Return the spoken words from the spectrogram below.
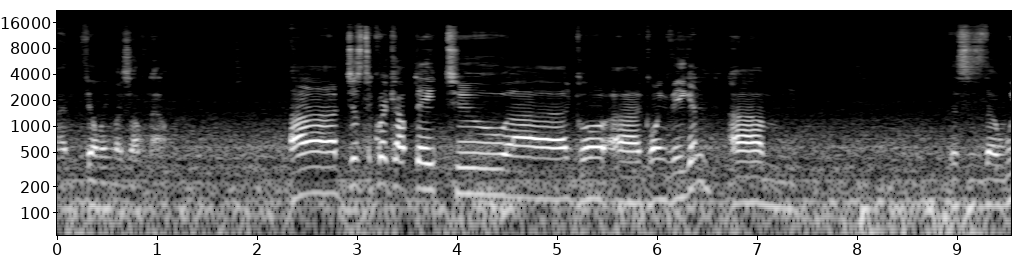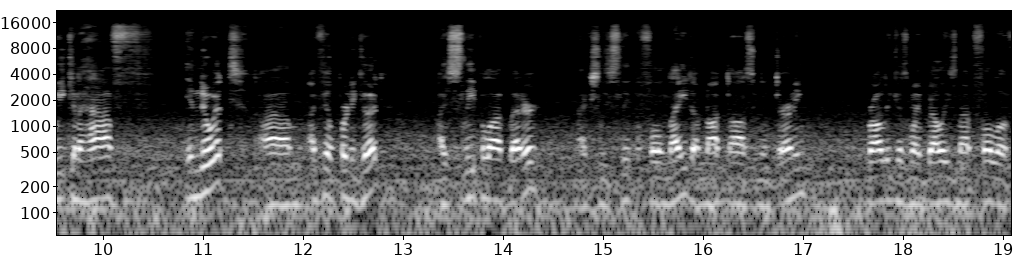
I'm filming myself now. Uh, just a quick update to uh, go, uh, going vegan. Um, this is the week and a half into it. Um, I feel pretty good. I sleep a lot better. I actually sleep a full night. I'm not tossing and turning. Probably because my belly's not full of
